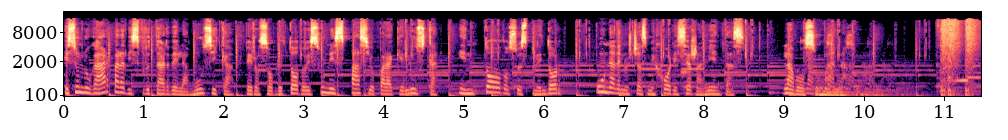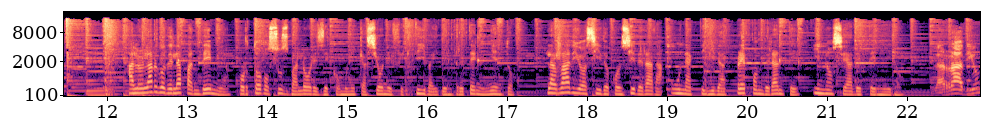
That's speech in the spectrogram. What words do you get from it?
Es un lugar para disfrutar de la música, pero sobre todo es un espacio para que luzca en todo su esplendor una de nuestras mejores herramientas, la voz humana. A lo largo de la pandemia, por todos sus valores de comunicación efectiva y de entretenimiento, la radio ha sido considerada una actividad preponderante y no se ha detenido. La radio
